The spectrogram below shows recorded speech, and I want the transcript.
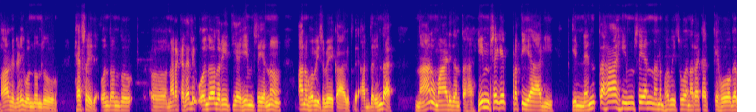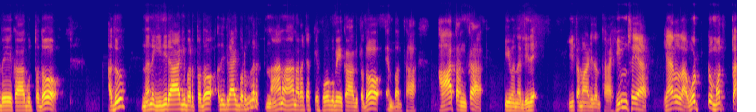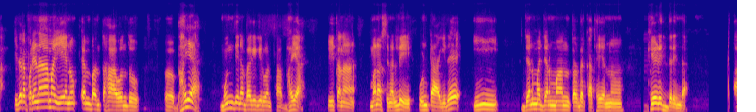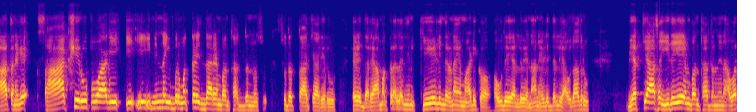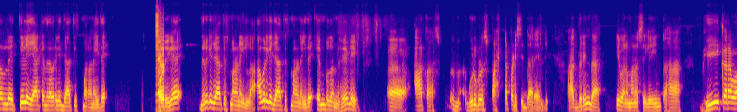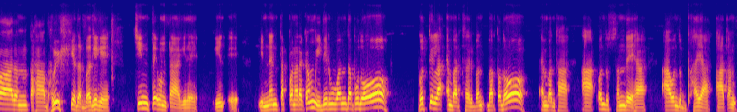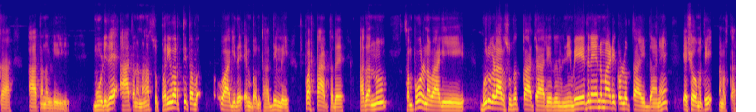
ಭಾಗಗಳಿಗೆ ಒಂದೊಂದು ಹೆಸರಿದೆ. ಒಂದೊಂದು ಆ, ನರಕದಲ್ಲಿ ಒಂದೊಂದು ರೀತಿಯ ಹಿಂಸೆಯನ್ನು ಅನುಭವಿಸಬೇಕಾಗುತ್ತದೆ. ಆದ್ದರಿಂದ ನಾನು ಮಾಡಿದಂತಹ ಹಿಂಸೆಗೆ ಪ್ರತಿಯಾಗಿ ಇನ್ನೆಂತಹ ಹಿಂಸೆಯನ್ನು ಅನುಭವಿಸುವ ನರಕಕ್ಕೆ ಹೋಗಬೇಕಾಗುತ್ತದೋ, ಅದು ನನಗೆ ಇದಿರಾಗಿ ಬರ್ತದೋ, ಅದು ಇದಿರಾಗಿ ಬರ್ತದೆ ನಾನು ಆ ನರಕಕ್ಕೆ ಹೋಗಬೇಕಾಗುತ್ತದೋ ಎಂಬಂತಹ ಆತಂಕ ಇವನಲ್ಲಿದೆ. ಈತ ಮಾಡಿದಂತಹ ಹಿಂಸೆಯ ಎಲ್ಲ ಒಟ್ಟು ಮೊತ್ತ ಇದರ ಪರಿಣಾಮ ಏನು ಎಂಬಂತಹ ಒಂದು ಭಯ, ಮುಂದಿನ ಬಗೆಗಿರುವಂತಹ ಭಯ ಈತನ ಮನಸ್ಸಿನಲ್ಲಿ ಉಂಟಾಗಿದೆ. ಈ ಜನ್ಮ ಜನ್ಮಾಂತರದ ಕಥೆಯನ್ನು ಕೇಳಿದ್ದರಿಂದ ಆತನಿಗೆ ಸಾಕ್ಷಿ ರೂಪವಾಗಿ ಈ ನಿನ್ನ ಇಬ್ಬರು ಮಕ್ಕಳಿದ್ದಾರೆ ಎಂಬಂತಹದ್ದನ್ನು ಸು, ಸುದತ್ತಾಚಾರ್ಯರು ಹೇಳಿದ್ದಾರೆ. ಆ ಮಕ್ಕಳಲ್ಲೇ ನೀನು ಕೇಳಿ ನಿರ್ಣಯ ಮಾಡಿಕೋ. ಹೌದೇ ಅಲ್ವೇ ನಾನು ಹೇಳಿದ್ದಲ್ಲಿ ಯಾವುದಾದ್ರೂ ವ್ಯತ್ಯಾಸ ಇದೆಯೇ ಎಂಬಂತಹದ್ದನ್ನು ನೀನು ಅವರಲ್ಲೇ ತಿಳಿ. ಯಾಕೆಂದ್ರೆ ಅವರಿಗೆ ಜಾತಿ ಸ್ಮರಣೆ ಇದೆ. ಅವರಿಗೆ ನಿನಗೆ ಜಾತಿ ಸ್ಮರಣೆ ಇಲ್ಲ, ಅವರಿಗೆ ಜಾತಿ ಸ್ಮರಣೆ ಇದೆ ಎಂಬುದನ್ನು ಹೇಳಿ ಆತ ಗುರುಗಳು ಸ್ಪಷ್ಟಪಡಿಸಿದ್ದಾರೆ ಅಲ್ಲಿ. ಆದ್ದರಿಂದ ಇವನ ಮನಸ್ಸಿಗೆ ಇಂತಹ ಭೀಕರವಾದಂತಹ ಭವಿಷ್ಯದ ಬಗೆಗೆ ಚಿಂತೆ ಉಂಟಾಗಿದೆ. ಇನ್- ಇನ್ನೆಂತಪ್ಪ ನರಕಂ? ಇದಿರುವಂತಪುದೋ? ಗೊತ್ತಿಲ್ಲ ಎಂಬ ಅರ್ಥದಲ್ಲಿ ಬಂದ್ ಬರ್ತದೋ ಎಂಬಂತಹ ಆ ಒಂದು ಸಂದೇಹ, ಆ ಒಂದು ಭಯ, ಆತಂಕ ಆತನಲ್ಲಿ ಮೂಡಿದೆ, ಆತನ ಮನಸ್ಸು ಪರಿವರ್ತಿತವಾಗಿದೆ ಎಂಬಂತಹದ್ದಿಲ್ಲಿ ಸ್ಪಷ್ಟ ಆಗ್ತದೆ. ಅದನ್ನು ಸಂಪೂರ್ಣವಾಗಿ ಗುರುಗಳಾದ ಸುದತ್ತಾಚಾರ್ಯರಲ್ಲಿ ನಿವೇದನೆಯನ್ನು ಮಾಡಿಕೊಳ್ಳುತ್ತಾ ಇದ್ದಾನೆ ಯಶೋಮತಿ. ನಮಸ್ಕಾರ.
